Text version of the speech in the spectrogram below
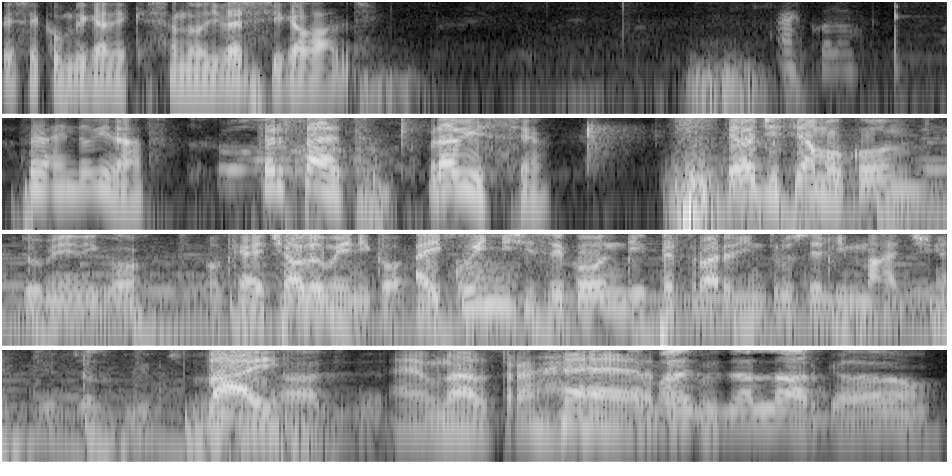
Questo è complicato perché stanno diversi cavalli. Eccolo. Eh, Hai indovinato. Perfetto, bravissimo. E oggi siamo con... Domenico. Ok, ciao Domenico. Hai 15 secondi per trovare l'intruso dell'immagine. Vai. È un'altra. Eh, la proprio- allargala, no?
